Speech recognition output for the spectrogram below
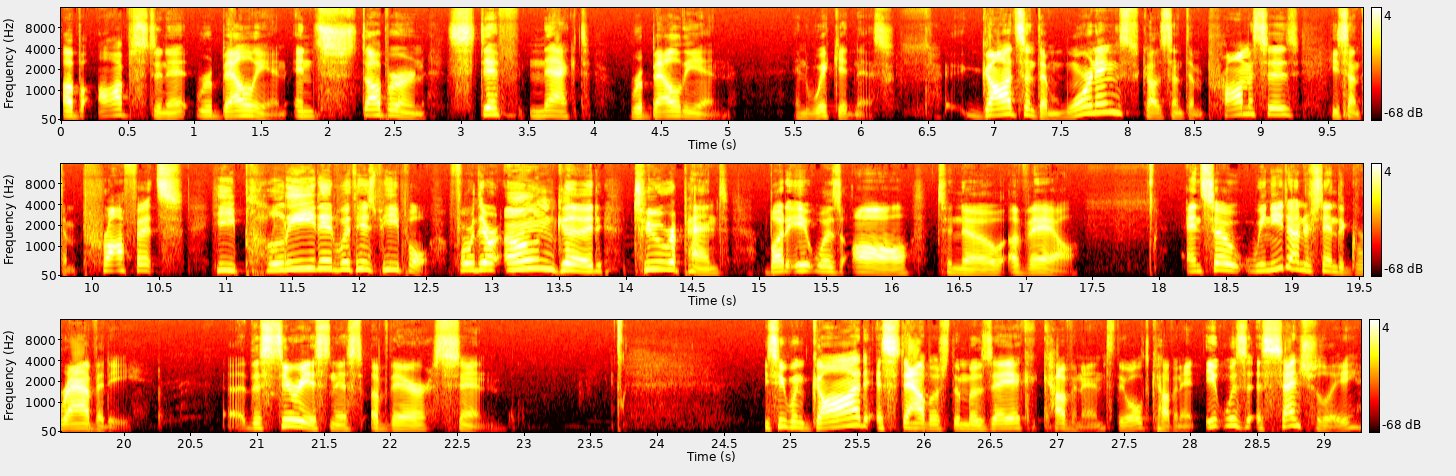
of obstinate rebellion and stubborn, stiff necked rebellion and wickedness. God sent them warnings, God sent them promises, He sent them prophets. He pleaded with His people for their own good to repent, but it was all to no avail. And so we need to understand the gravity, uh, the seriousness of their sin. You see, when God established the Mosaic covenant, the Old Covenant, it was essentially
